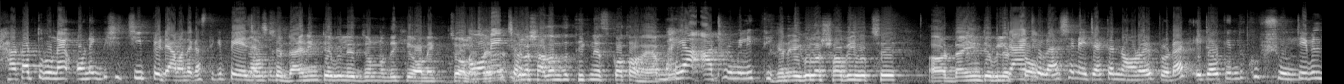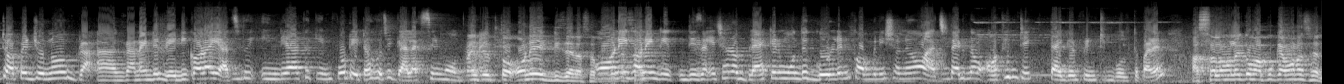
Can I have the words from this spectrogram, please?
ঢাকার তুলনায় অনেক বেশি চিপ রেটে আমাদের কাছ থেকে পেয়ে হচ্ছে যাচ্ছে ডাইনিং টেবিলের জন্য দেখি অনেক চলে। অনেক চলে। এগুলো সাধারণত থিকনেস কত হয়? ভাইয়া আঠারো মিলি থিক এখানে এগুলো সবই হচ্ছে ডাইনিং টেবিলের যাই চলে আসেন এটা একটা নরওয়ের প্রোডাক্ট এটাও কিন্তু খুব সুন্দর টেবিল টপের জন্য গ্রানাইটের রেডি করাই আছে। কিন্তু ইন্ডিয়া থেকে ইম্পোর্ট এটা হচ্ছে গ্যালাক্সির মধ্যে। তো অনেক ডিজাইন আছে অনেক অনেক ডিজাইন এছাড়াও ব্ল্যাক এর মধ্যে গোল্ডেন কম্বিনেশনেও আছে। একদম অথেন্টিক টাইগার প্রিন্ট বলতে পারেন। আসসালামু আলাইকুম আপু কেমন আছেন?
